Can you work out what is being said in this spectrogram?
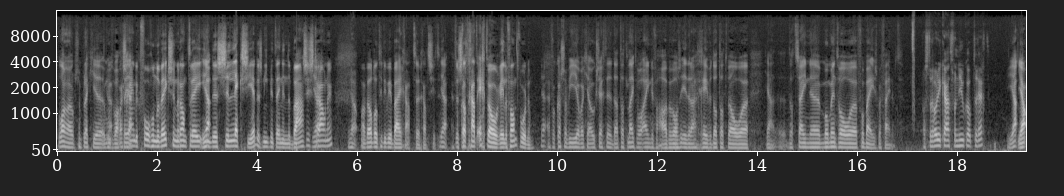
langer op zijn plekje ja, moet wachten. Waarschijnlijk ja. volgende week zijn rentree in de selectie. Hè? Dus niet meteen in de basis, Trauner. Maar wel dat hij er weer bij gaat, uh, gaat zitten. dus dat gaat echt wel relevant worden. Ja, en voor Casavillo, wat je ook zegt, inderdaad, dat lijkt wel einde verhaal. Hebben we al eens eerder aangegeven dat, dat, wel, ja, dat zijn moment wel voorbij is bij Feyenoord. Was de rode kaart van Nieuwkoop terecht? Ja. ja.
